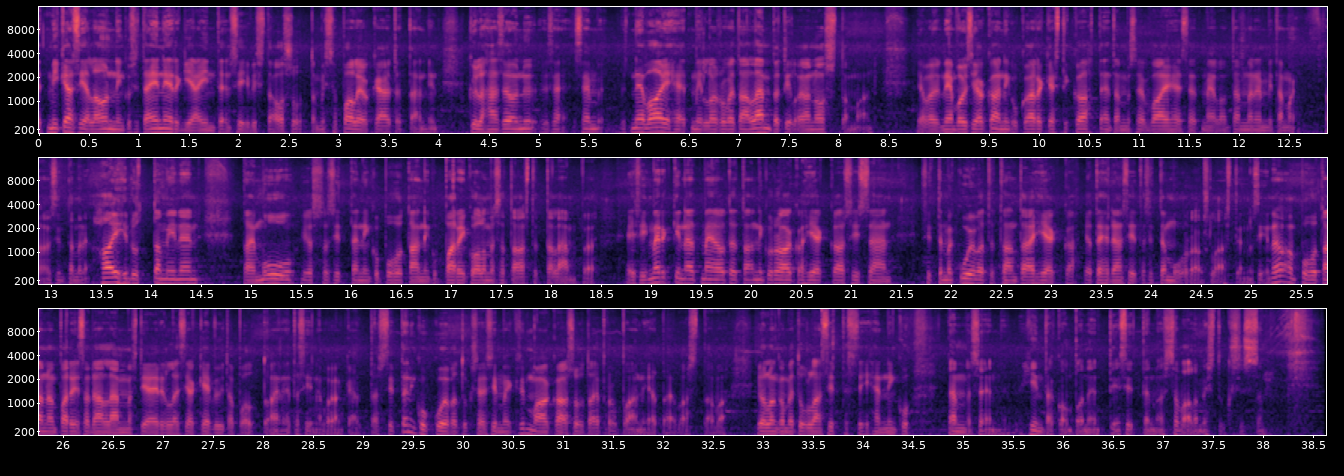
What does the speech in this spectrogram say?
että mikä siellä on niin kuin sitä energiaintensiivistä osuutta, missä paljon käytetään, niin kyllähän se on se, se, ne vaiheet, milloin ruvetaan lämpötiloja nostamaan. Ja ne voisi jakaa niin kuin karkeasti kahteen tämmöiseen vaiheeseen, että meillä on tämmöinen, mitä mä sanoisin, tämmöinen haihduttaminen tai muu, jossa sitten niin kuin puhutaan niin kuin pari 300 astetta lämpöä. Esimerkkinä, että me otetaan niin kuin raakahiekkaa sisään, sitten me kuivatetaan tämä hiekka ja tehdään siitä sitten muurauslastia. No siinä on, puhutaan noin parin sadan lämmöstä ja erilaisia kevyitä polttoaineita siinä voidaan käyttää. Sitten niin kuin kuivatukseen esimerkiksi maakaasua tai propaania tai vastaavaa, jolloin me tullaan sitten siihen niin kuin tämmöiseen hintakomponenttiin sitten noissa valmistuksissa.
